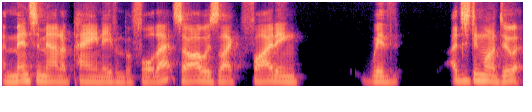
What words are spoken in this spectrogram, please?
immense amount of pain even before that. So I was like fighting with I just didn't want to do it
